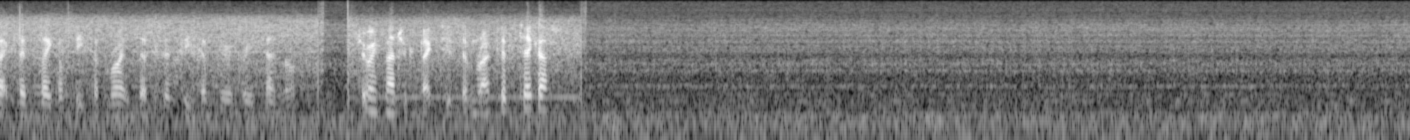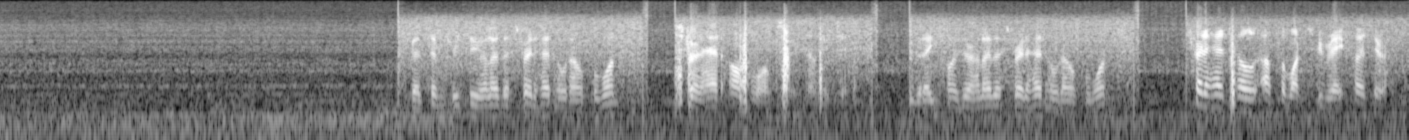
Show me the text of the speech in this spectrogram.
Nine three Quebec, clear for takeoff, C7 right, service at C703, 10 knots. German Metric Quebec 27 right, clear for takeoff. Bed 732, hello there, straight ahead, hold Alpha 1. Straight ahead, Alpha 1, sorry, now 850, hello there, straight ahead, hold Alpha 1. Straight ahead, hold Alpha 1, Speedbird 850.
